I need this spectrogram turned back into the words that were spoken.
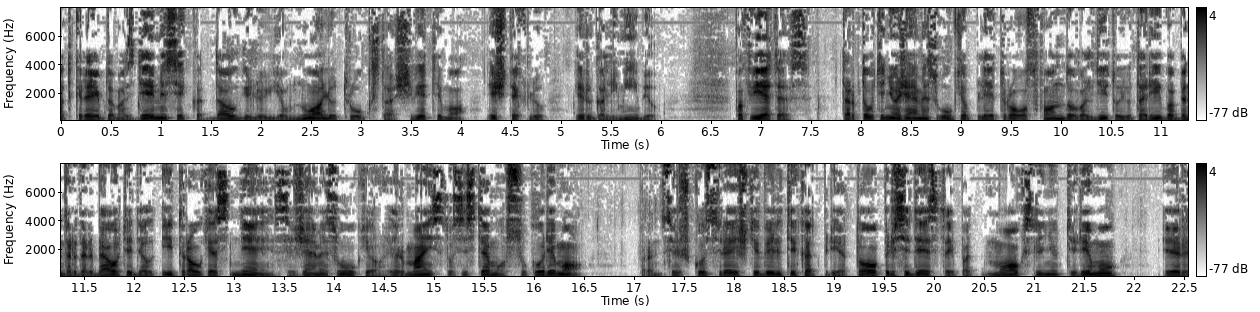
atkreipdamas dėmesį, kad daugeliu jaunuolių trūksta švietimo, išteklių ir galimybių. Pakvietęs Tarptautinio žemės ūkio plėtros fondo valdytojų taryba bendradarbiauti dėl įtraukesnės žemės ūkio ir maisto sistemos sukūrimo, Pranciškus reiškia vilti, kad prie to prisidės taip pat mokslinių tyrimų ir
